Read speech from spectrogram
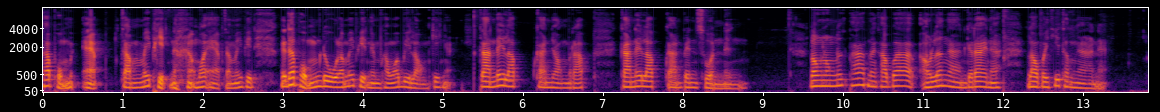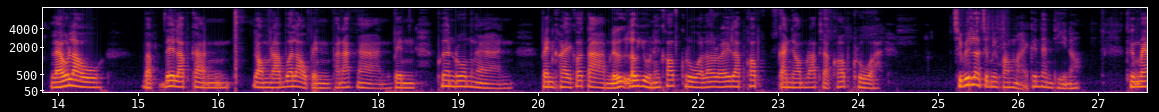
ถ้าผมแอบ จำไม่ผิดนะว่าแอบจำไม่ผิดคือถ้าผมดูแล้วไม่ผิดเนี่ยคำว่า belonging อะการได้รับการยอมรับ การได้รับการเป็นส่วนหนึ่ง ลองลองนึกภาพนะครับว่าเอาเรื่องงานก็ได้นะ เราไปที่ทำงานเนี่ยแล้วเราแบบได้รับการยอมรับว่าเราเป็นพนักงาน เป็นเพื่อนร่วมงาน เป็นใครก็ตาม หรือเราอยู่ในครอบครัวแล้วเราได้รับครอบการยอมรับจากครอบครัว ชีวิตเราจะมีความหมายขึ้นทันทีเนาะถึงแม้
